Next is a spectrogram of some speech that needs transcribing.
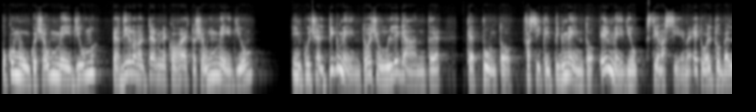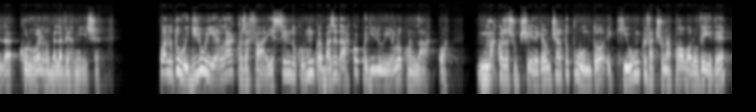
O comunque c'è un medium, per dirlo nel termine corretto, c'è un medium in cui c'è il pigmento e c'è un legante che appunto fa sì che il pigmento e il medium stiano assieme e tu hai il tuo bel colore, la tua bella vernice. Quando tu vuoi diluirla, cosa fai? Essendo comunque a base d'acqua, puoi diluirlo con l'acqua. Ma cosa succede? Che a un certo punto, e chiunque faccia una prova lo vede,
